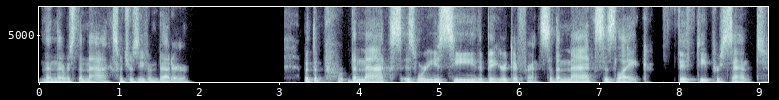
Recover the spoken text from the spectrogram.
then there was the Max, which was even better. But the the Max is where you see the bigger difference. So the Max is like fifty percent,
